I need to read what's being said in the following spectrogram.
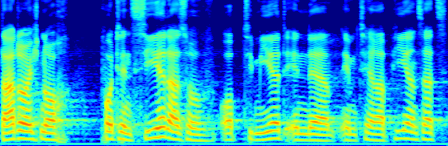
dadurch noch potenziert, also optimiert in der, im Therapieansatz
